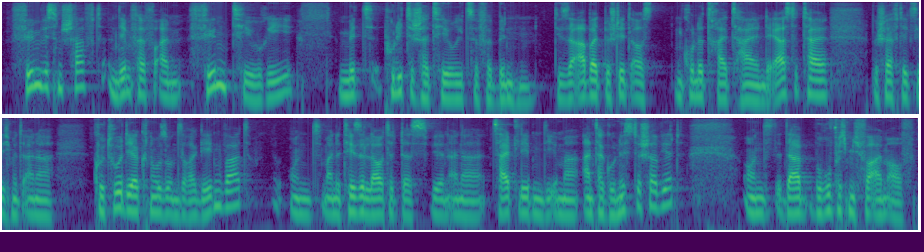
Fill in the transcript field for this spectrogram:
Filmwissenschaft, in dem Fall vor allem Filmtheorie, mit politischer Theorie zu verbinden. Diese Arbeit besteht aus im Grunde drei Teilen. Der erste Teil beschäftigt sich mit einer Kulturdiagnose unserer Gegenwart. Und meine These lautet, dass wir in einer Zeit leben, die immer antagonistischer wird. Und da berufe ich mich vor allem auf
